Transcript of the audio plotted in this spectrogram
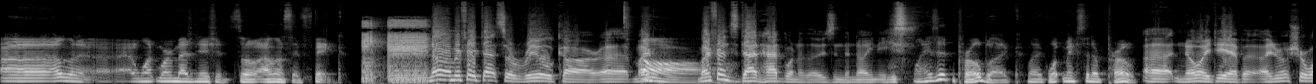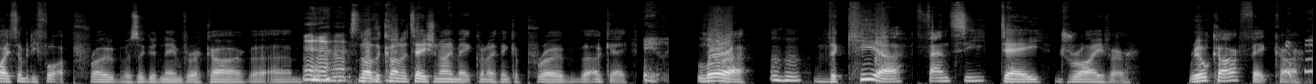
Uh, I'm gonna. I want more imagination, so I'm gonna say fake. No, I'm afraid that's a real car. Uh, my Aw. my friend's dad had one of those in the 90s. Why is it probe like? Like, what makes it a probe? Uh, no idea, but I'm not sure why somebody thought a probe was a good name for a car. But um, it's not the connotation I make when I think of probe. But okay, Alien. Laura, hmm the Kia Fancy Day Driver, real car, fake car.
